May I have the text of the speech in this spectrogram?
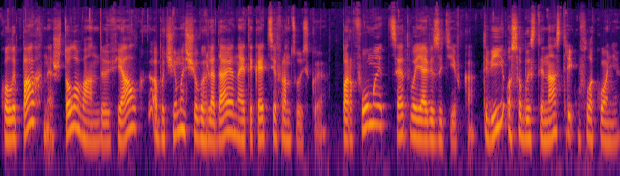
Коли пахнеш, то лавандою, фіалкою або чимось, що виглядає на етикетці французькою. Парфуми це твоя візитівка, твій особистий настрій у флаконі.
